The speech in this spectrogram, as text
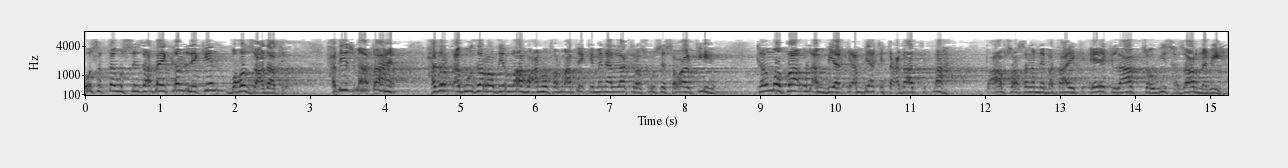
ہو سکتا ہے اس سے زیادہ ہی کم، لیکن بہت زیادہ تھے۔ حدیث میں آتا ہے، حضرت ابو ذر رضی اللہ عنہ فرماتے کہ میں نے اللہ کے رسول سے سوال کی ہے۔ کم وفا الانبیاء کے انبیاء کی تعداد کتنا ہے؟ تو آپ صلی اللہ علیہ وسلم نے بتایا کہ ایک لاکھ چوبیس ہزار نبی ہے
